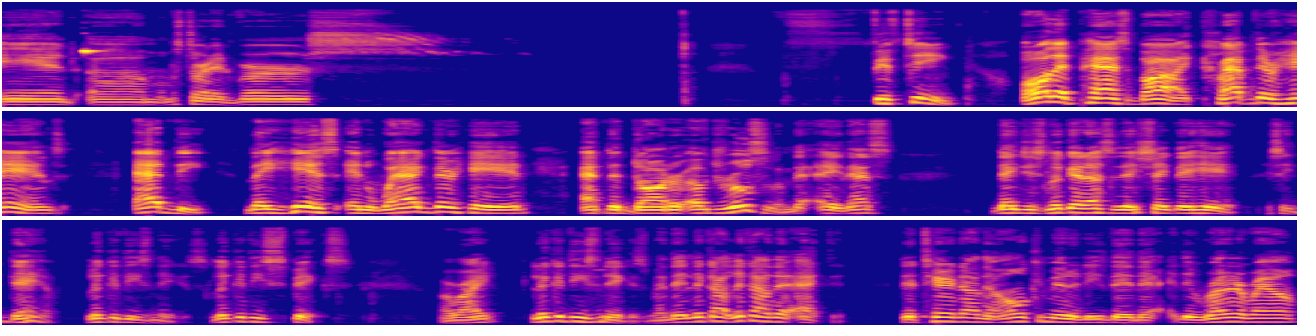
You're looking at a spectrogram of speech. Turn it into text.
and um, I'm gonna start at verse 15. All that pass by clap their hands at thee. They hiss and wag their head at the daughter of Jerusalem. Hey, that's they just look at us and they shake their head. They say, "Damn, look at these niggas. Look at these spicks." All right, look at these niggas, man. They look out. Look how they're acting. They're tearing down their own communities. They they they're running around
